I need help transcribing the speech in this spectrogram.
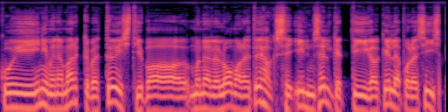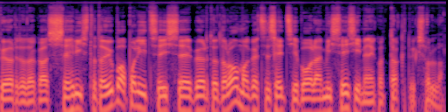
kui inimene märkab, et tõesti juba mõnele loomale tehakse ilmselgelt liiga, kelle poole siis pöörduda, kas helistada juba politseisse, pöörduda loomakaitse seltsi poole, mis see esimene kontakt võiks olla?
